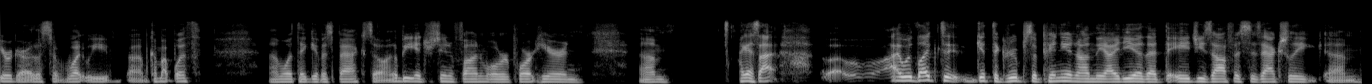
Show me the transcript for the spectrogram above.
regardless of what we um, come up with um, what they give us back so it'll be interesting and fun we'll report here and um, i guess i i would like to get the group's opinion on the idea that the ag's office is actually um,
